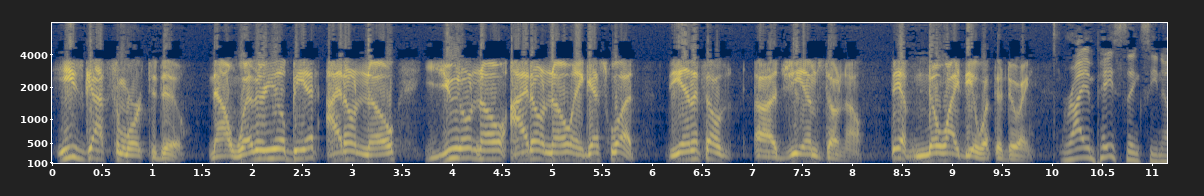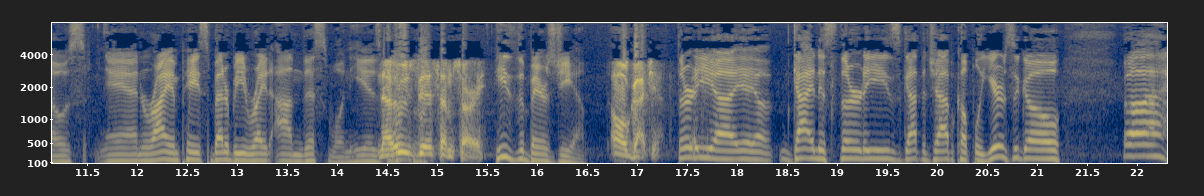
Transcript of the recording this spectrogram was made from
He's got some work to do. Now, whether he'll be it, I don't know. You don't know. I don't know. And guess what? The NFL uh, GMs don't know. They have no idea what they're doing. Ryan Pace thinks he knows, and Ryan Pace better be right on this one. He is now. Who's this? I'm sorry. He's the Bears GM. Oh, gotcha. Thirty, uh, yeah, guy in his thirties, got the job a couple years ago. Uh,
